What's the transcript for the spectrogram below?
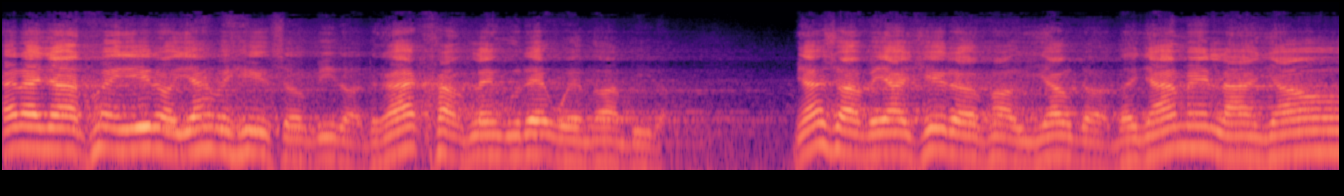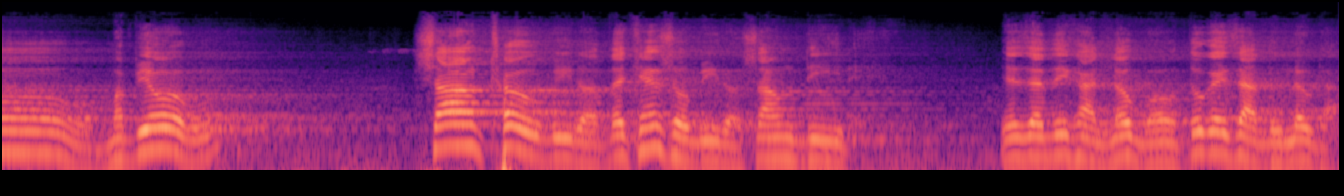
အဲ့ဒါကြောင့်ခွင့်ရေးတော့ရပါဟိဆိုပြီးတော့တကားခောက်လင်ကူတဲ့ဝင်သွားပြီးတော့မြတ်စွာဘုရားရှိတော်ဖောက်ရောက်တော့တရားမင်းလာကြောင်းမပြောဘူး စောင်းထုတ်ပြီးတော့သချင်းဆိုပြီးတော့စောင်းတီးတယ်ရဇတိခလှုပ်ဖို့သူကိစ္စသူလှုပ်တာ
